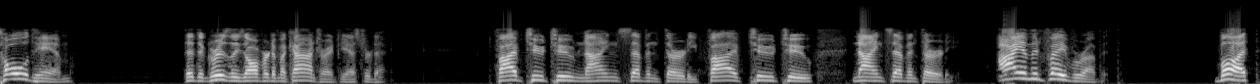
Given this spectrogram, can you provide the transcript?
told him that the Grizzlies offered him a contract yesterday. 522-9730. 522-9730. I am in favor of it. But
